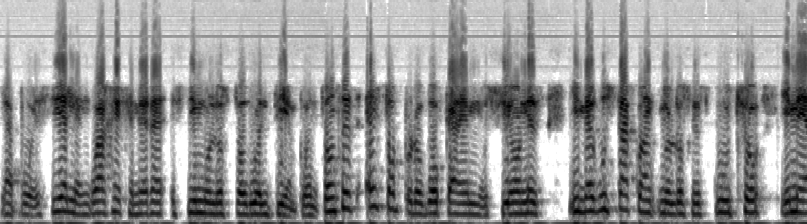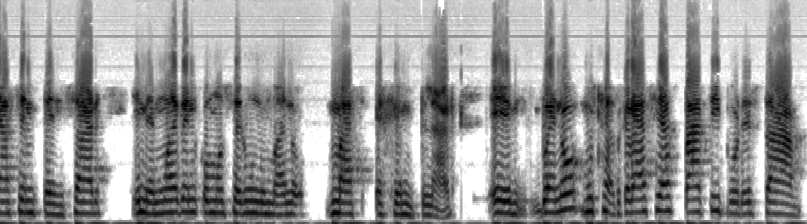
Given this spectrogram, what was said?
la poesía, el lenguaje genera estímulos todo el tiempo. Entonces, esto provoca emociones y me gusta cuando los escucho y me hacen pensar y me mueven como ser un humano más ejemplar. Eh, bueno, muchas gracias, Patti, por esta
